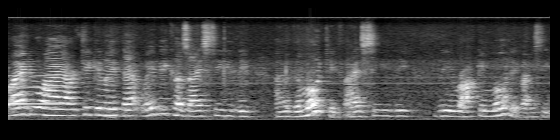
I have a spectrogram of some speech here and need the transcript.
Why do I articulate that way? Because I see the, uh, the motive. I see the, the rocking motive. I see.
